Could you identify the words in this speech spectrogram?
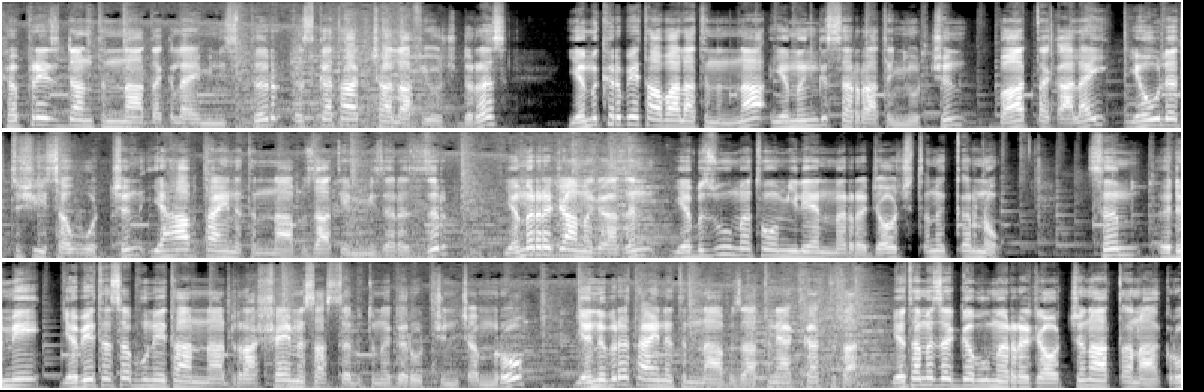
ከፕሬዝዳንትና ጠቅላይ ሚኒስትር እስከ ታች ኃላፊዎች ድረስ የምክር ቤት አባላትንና የመንግሥት ሠራተኞችን በአጠቃላይ የ2000 ሰዎችን የሀብት አይነትና ብዛት የሚዘረዝር የመረጃ መጋዘን የብዙ መቶ ሚሊዮን መረጃዎች ጥንቅር ነው። ስም፣ ዕድሜ፣ የቤተሰብ ሁኔታና አድራሻ የመሳሰሉት ነገሮችን ጨምሮ የንብረት አይነትና ብዛትን ያካትታል። የተመዘገቡ መረጃዎችን አጠናቅሮ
